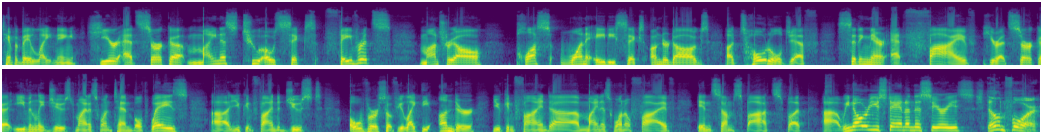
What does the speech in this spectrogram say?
Tampa Bay Lightning here at circa minus 206 favorites. Montreal plus 186 underdogs. A total, Jeff, sitting there at five here at circa, evenly juiced, minus 110 both ways. Uh, you can find a juiced over. So if you like the under, you can find uh, minus 105 in some spots. But uh, we know where you stand on this series. Still in four.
